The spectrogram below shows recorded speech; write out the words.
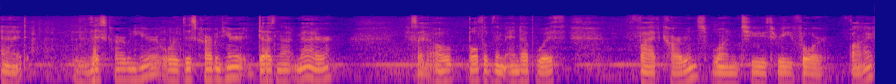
at this carbon here or this carbon here, it does not matter because I, all, both of them end up with five carbons. One, two, three, four, five.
